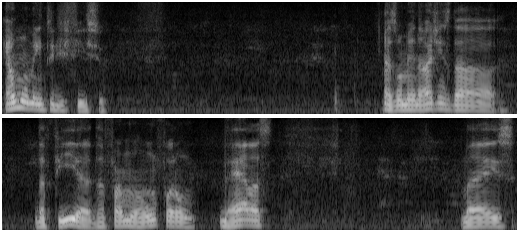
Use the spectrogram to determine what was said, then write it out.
é um momento difícil. As homenagens da, da FIA, da Fórmula 1 foram belas, mas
